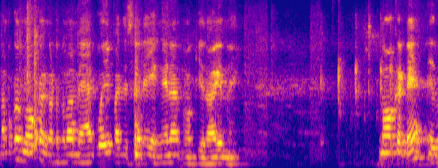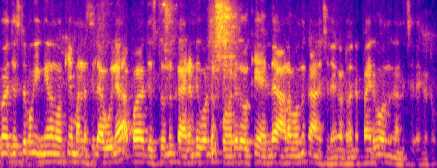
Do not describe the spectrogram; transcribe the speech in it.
നമുക്ക് നോക്കാം കേട്ടോ. നമ്മൾ മാംഗോയും പഞ്ചസാര എങ്ങനെ നോക്കിയതായെന്ന് നോക്കട്ടെ. ഇപ്പോൾ ജസ്റ്റ് നമുക്ക് ഇങ്ങനെ നോക്കിയാൽ മനസ്സിലാവൂല. അപ്പോൾ ജസ്റ്റ് ഒന്ന് കരണ്ട് കൊണ്ട് കോരി നോക്കി എന്റെ ഒന്ന് കാണിച്ചു തരാം കേട്ടോ. എന്റെ പരുവം ഒന്ന് കാണിച്ചു തരാം കേട്ടോ.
